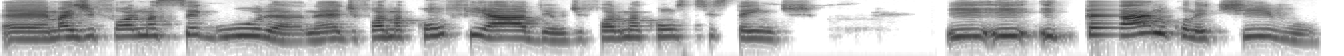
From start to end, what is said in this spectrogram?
é, mas de forma segura, né, de forma confiável, de forma consistente? E estar tá no coletivo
